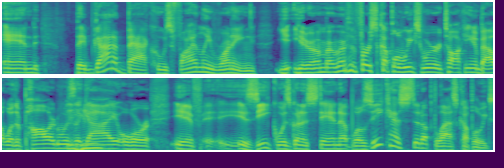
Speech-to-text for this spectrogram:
And they've got a back who's finally running. You, you remember the first couple of weeks we were talking about whether Pollard was the guy or if uh, Zeke was going to stand up. Well, Zeke has stood up the last couple of weeks,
